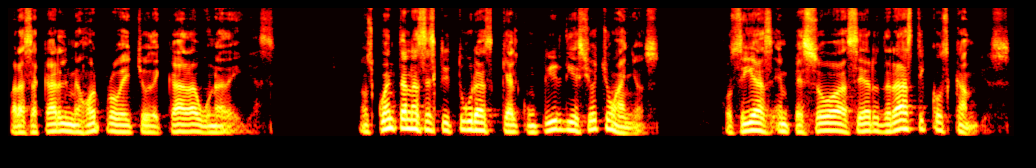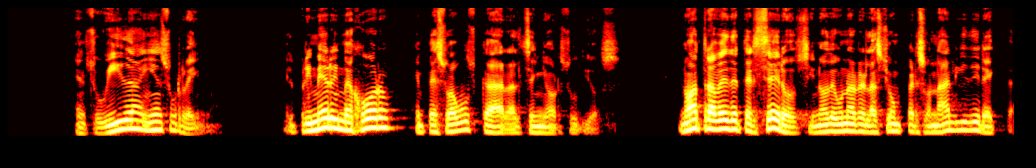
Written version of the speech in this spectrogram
para sacar el mejor provecho de cada una de ellas. Nos cuentan las escrituras que al cumplir 18 años, Josías empezó a hacer drásticos cambios en su vida y en su reino. El primero y mejor empezó a buscar al Señor su Dios, no a través de terceros, sino de una relación personal y directa.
